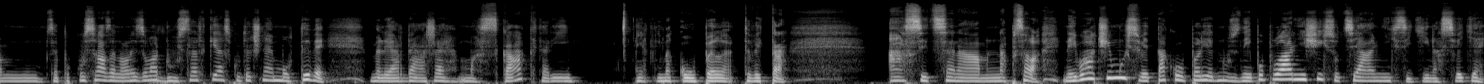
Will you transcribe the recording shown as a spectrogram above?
um, se pokusila zanalizovat důsledky a skutečné motivy miliardáře Maska, který, jak víme, koupil Twitter. A sice nám napsala, nejbohatší muž světa koupil jednu z nejpopulárnějších sociálních sítí na světě.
